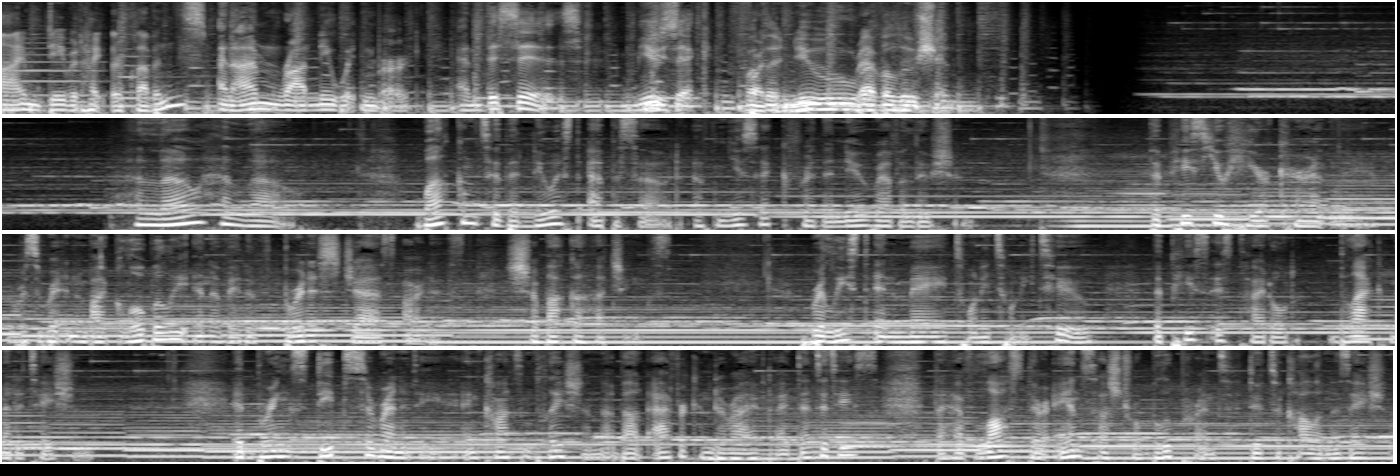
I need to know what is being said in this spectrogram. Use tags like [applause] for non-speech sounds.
I'm David Heitler Clevens. And I'm Rodney Wittenberg. And this is Music for the New Revolution. Hello, hello. Welcome to the newest episode of Music for the New Revolution. The piece you hear currently was written by globally innovative British jazz artist Shabaka Hutchings. Released in May 2022, the piece is titled Black Meditation. It brings deep serenity and contemplation about African derived identities that have lost their ancestral blueprint due to colonization.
